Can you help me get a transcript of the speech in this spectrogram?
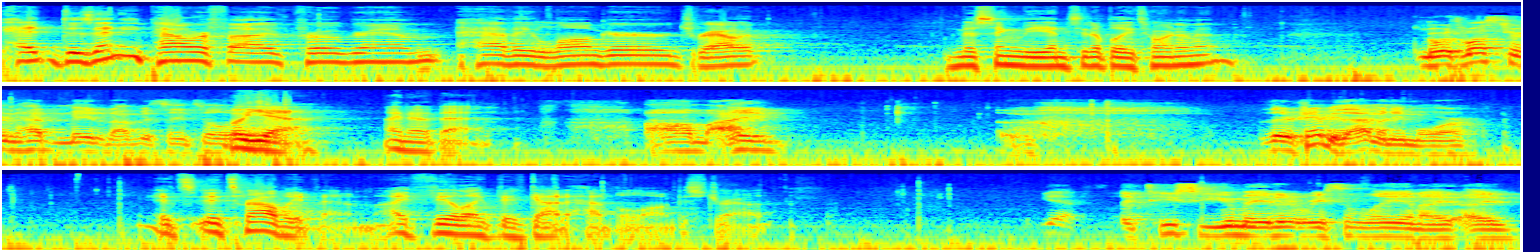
had, does any Power Five program have a longer drought missing the NCAA tournament? Northwestern hadn't made it obviously until. Oh yeah, I know that. Um, I. Uh, there can't be that many more. It's it's probably them. I feel like they've got to have the longest drought. Like TCU made it recently, and I, I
